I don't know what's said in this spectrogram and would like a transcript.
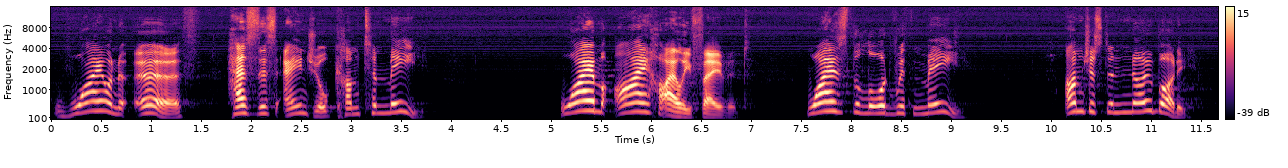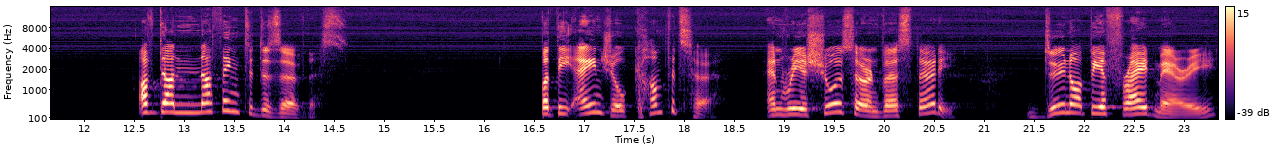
why on earth has this angel come to me? Why am I highly favored? Why is the Lord with me? I'm just a nobody. I've done nothing to deserve this. But the angel comforts her and reassures her in verse 30 Do not be afraid, Mary.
